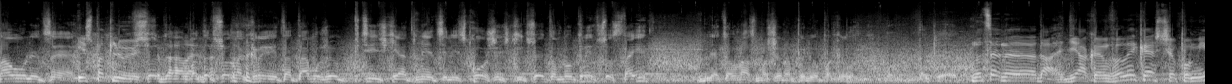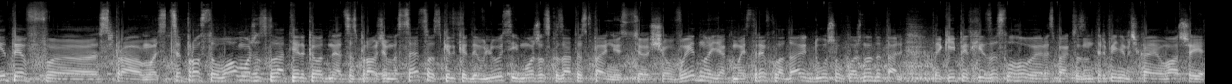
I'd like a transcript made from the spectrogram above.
на улице. И шпатлюют Все, всё да, параллельно. это все накрыто, там уже птички отметились, кошечки, все это внутри все стоит. Блять, а у нас машина пылью покрыла. Ну, такое. Ну це не да, дякуємо велике, що помітив. е, Справимось. Це просто вау, можу сказати тільки одне. Це справжнє мистецтво, оскільки дивлюсь, і можу сказати з певністю, що видно, як майстри вкладають душу в кожну деталь. Такий підхід заслуговує респекту. З нетерпінням чекаю ваші,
